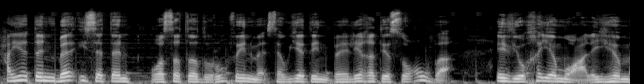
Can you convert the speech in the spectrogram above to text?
حياة بائسة وسط ظروف مأساوية بالغة الصعوبة إذ يخيم عليهم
